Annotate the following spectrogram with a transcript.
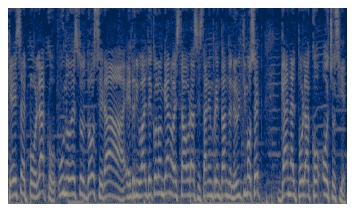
que es el polaco. Uno de estos dos será el rival del colombiano. A esta hora se están enfrentando en el último set. Gana el polaco 8-7.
